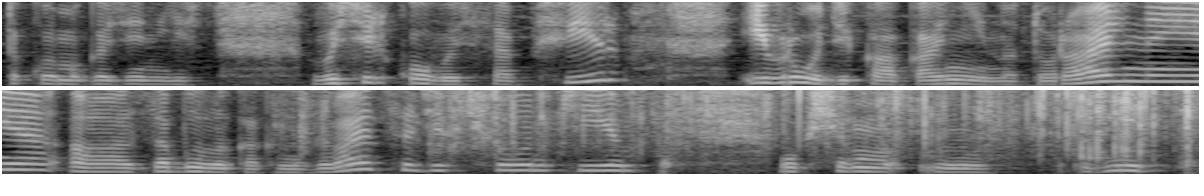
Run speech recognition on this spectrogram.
такой магазин есть. Васильковый сапфир. И вроде как они натуральные. А, забыла, как называется, девчонки. В общем, есть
